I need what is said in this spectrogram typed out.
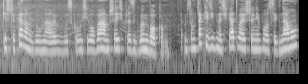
jak jeszcze Karol był mały w błysku, usiłowałam przejść przez głęboką. Tam są takie dziwne światła, jeszcze nie było sygnału.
